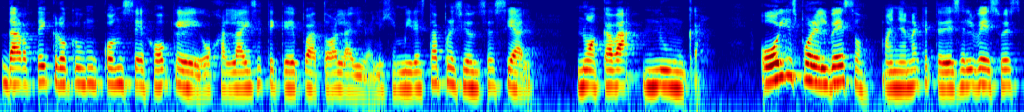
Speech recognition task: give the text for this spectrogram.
darte creo que un consejo que ojalá y se te quede para toda la vida. Le dije, mira, esta presión social no acaba nunca. Hoy es por el beso, mañana que te des el beso es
